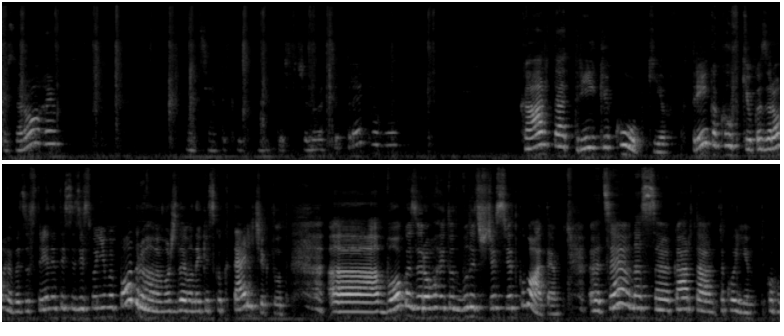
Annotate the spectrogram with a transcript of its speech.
козироги. 20 квітня 2023. Карта трійки кубків. Трійка кубків, козироги, ви зустрінетеся зі своїми подругами, можливо, на якийсь коктейльчик тут. Е, Або козироги тут будуть щось святкувати. Е, Це у нас е, карта такої, такого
